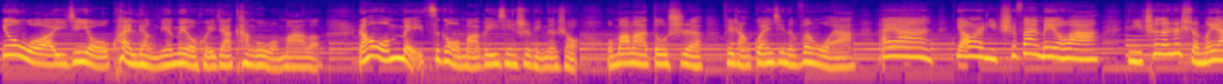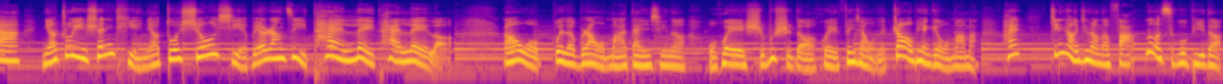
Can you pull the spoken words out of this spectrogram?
因为我已经有快两年没有回家看过我妈了。然后我每次跟我妈微信视频的时候，我妈妈都是非常关心的问我呀：“哎呀，幺儿，你吃饭没有啊？你吃的是什么呀？你要注意身体，你要多休息，不要让自己太累太累了。”然后我为了不让我妈担心呢，我会时不时的会分享我的照片给我妈妈，还经常经常的发，乐此不疲的，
